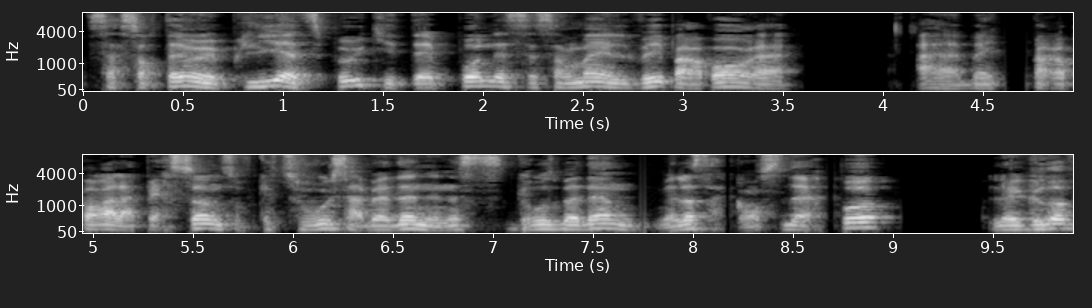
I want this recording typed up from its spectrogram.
ça sortait un pli un petit peu qui était pas nécessairement élevé par rapport à, ben, par rapport à la personne, sauf que tu vois que sa bedaine, une grosse bedaine. Mais là, ça considère pas le gras,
